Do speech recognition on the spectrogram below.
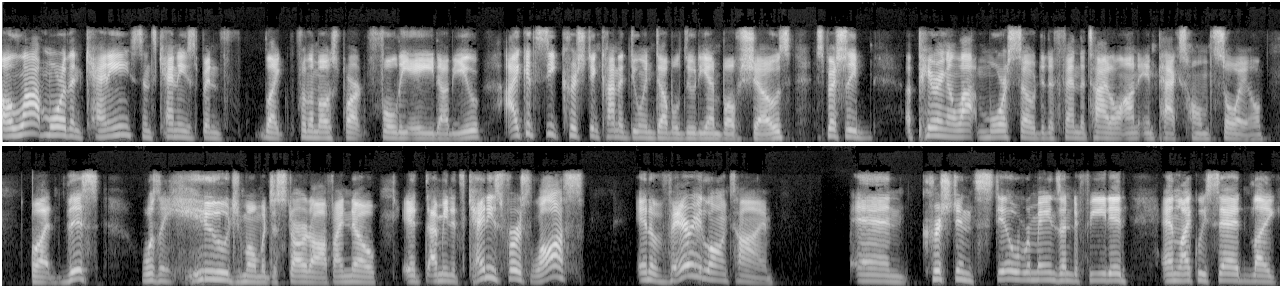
a lot more than Kenny, since Kenny's been like for the most part fully AEW. I could see Christian kind of doing double duty on both shows, especially appearing a lot more so to defend the title on Impact's home soil. But this was a huge moment to start off. I know it. I mean, it's Kenny's first loss in a very long time, and Christian still remains undefeated. And like we said, like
